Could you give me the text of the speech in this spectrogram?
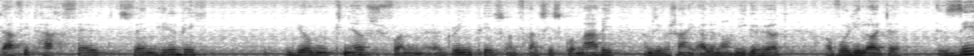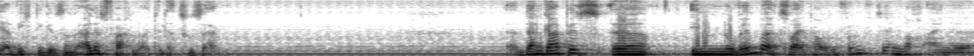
David Hachfeld, Sven Hilbig, Jürgen Knirsch von äh, Greenpeace und Francisco Mari, haben Sie wahrscheinlich alle noch nie gehört, obwohl die Leute sehr wichtige sind, alles Fachleute dazu sagen. Dann gab es äh, im November 2015 noch eine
